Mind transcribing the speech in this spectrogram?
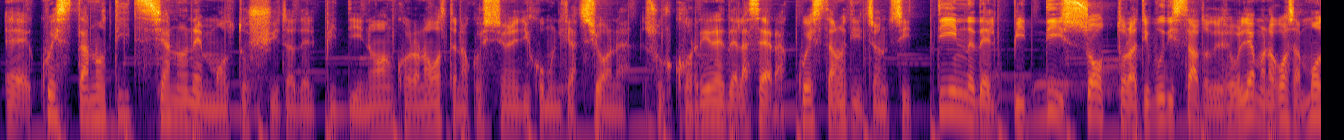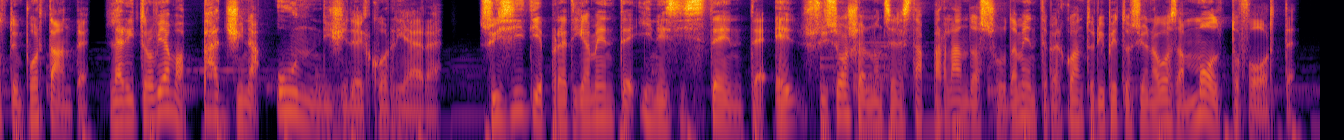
eh, questa notizia non è molto uscita del PD, no? ancora una volta è una questione di comunicazione. Sul Corriere della Sera questa notizia, un sit-in del PD sotto la TV di Stato, che se vogliamo è una cosa molto importante, la ritroviamo a pagina 11 del Corriere. Sui siti è praticamente inesistente e sui social non se ne sta parlando assolutamente, per quanto ripeto sia una cosa molto forte.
